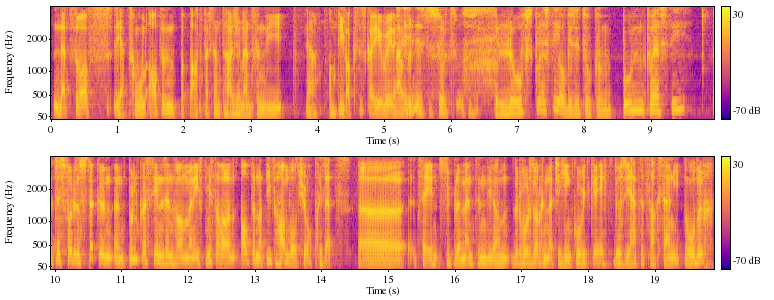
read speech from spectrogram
net zoals je hebt gewoon altijd een bepaald percentage mensen die ja, antivaxers kan je weinig Maar aan is, doen. is het een soort geloofskwestie of is het ook een poenkwestie? Het is voor een stuk een, een poenkwestie in de zin van men heeft meestal wel een alternatief handeltje opgezet. Eh, het zijn supplementen die dan ervoor zorgen dat je geen covid krijgt, dus je hebt het vaccin niet nodig.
